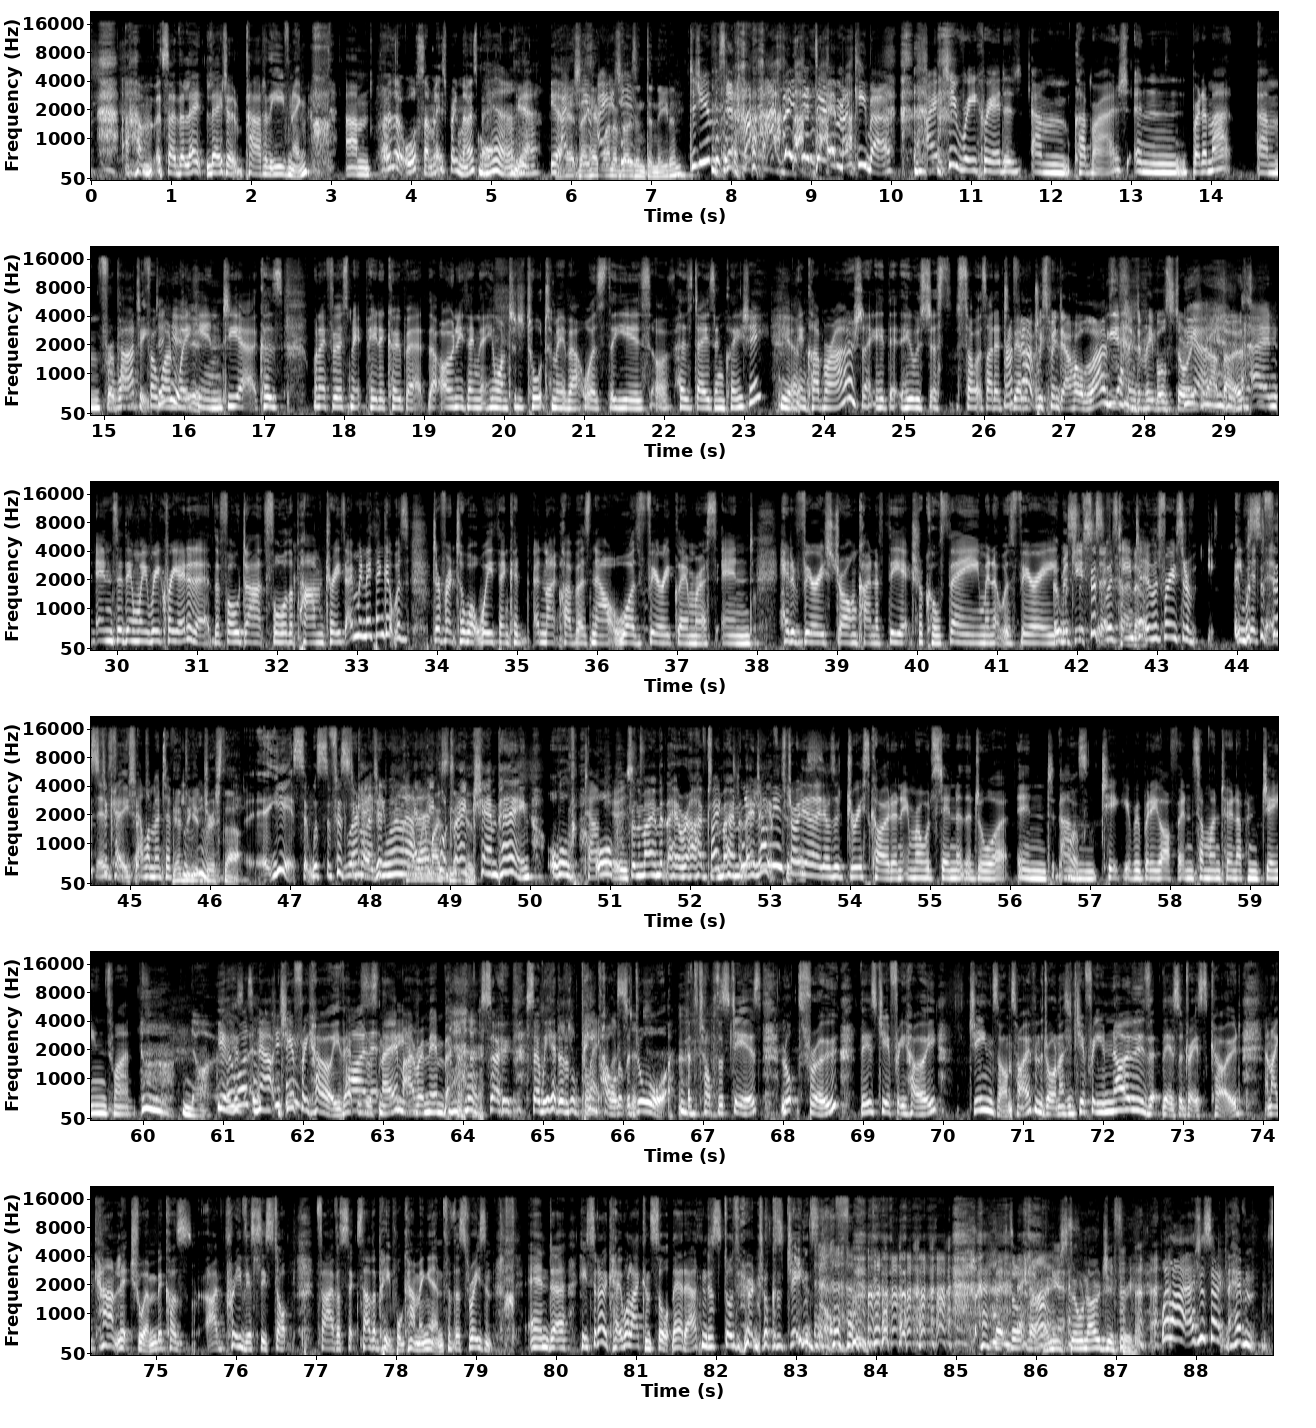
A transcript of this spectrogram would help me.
um, so the late, later part of the evening, um, Those are awesome. Let's bring those back. Yeah. yeah, yeah. They had- they had one of those in Dunedin. Did you ever see? they did that at Monkey Bar. I actually recreated um, Club Mirage in Britomart. Um, for, a one- party. for Did one you? weekend, yeah. Because when I first met Peter Cooper, the only thing that he wanted to talk to me about was the years of his days in Clichy, Yeah. in Club Mirage. Like he, he was just so excited to I be feel able like to we spend our whole lives Yeah. listening to people's stories about those. and and so then we recreated it, the full dance floor, the palm trees. I mean, I think it was different to what we think a, a nightclub is now. It was very glamorous and had a very strong kind of theatrical theme, and it was very It was majestic. It was, kind enter- of. it was very sort of. It was entered- there's sophisticated. element of You had to get mm. dressed up. Yes, it was sophisticated. you weren't allowed and to- My people drank champagne all, Town all from the moment they arrived to the Wait, moment can they you tell me a story the other day? There was a dress code, and Emerald would stand at the door and um, check everybody off, and someone turned up in jeans once. No. Yeah, Who his- was it? now Did you say? Jeffrey Hoey, that Oh, was his name. it, I remember. so, so we had a little peephole at the door at the top of the stairs. Looked through. There's Jeffrey Hoey, jeans on. So I opened the door and I said, Jeffrey, you know that there's a dress code, and I can't let you in because I've previously stopped five or six other people coming in for this reason. And uh, he said, okay, well I can sort that out, and just stood there and took his jeans off. That's awesome. And you still know Jeffrey. Well, I, I just don't, haven't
